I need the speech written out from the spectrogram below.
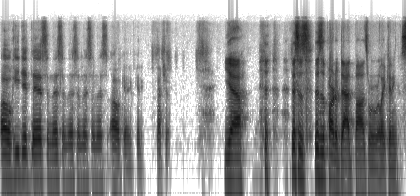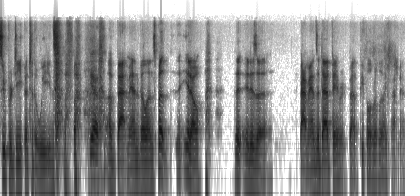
oh, he did this and this and this and this and this. Oh, okay, okay, gotcha. Yeah. this is this is a part of Dad Pods where we're like getting super deep into the weeds of, Yes. of Batman villains. But you know, it is a Batman's a dad favorite. But people really like Batman.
